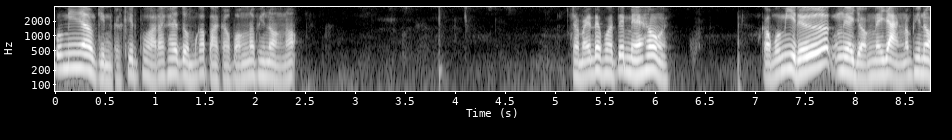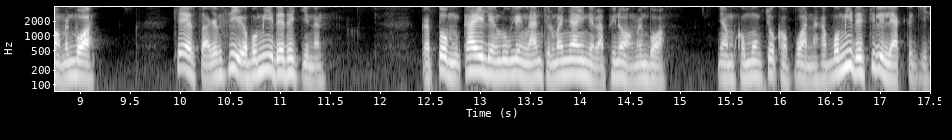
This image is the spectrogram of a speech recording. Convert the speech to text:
บ่มีแนวกินก็คิดพอถ้าไข่ต้มก็ปลากระป๋องเนาะพี่น้องเนาะสมัยแต่พอเต้แม่เฮาก็บ่มีเด้อเนื้อหยองเนื้อย่างเนาะพี่น้องแม่นบ่แค่สายกับซี่ก็บ่มีได้ได้กินนั่นก็ต้มไก่เลี้ยงลูกเลี้ยงหลานจนมาใหญ่เนี่ล่ะพี่น้องแม่นบ่ยำข้าวมงจกข้าวป่วนนะครับบ่มีได้ซิลิแลกตะกี้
